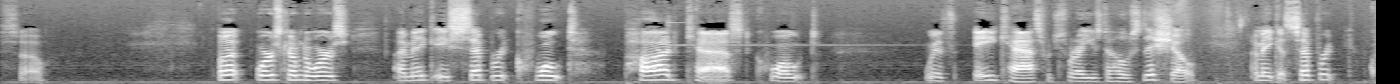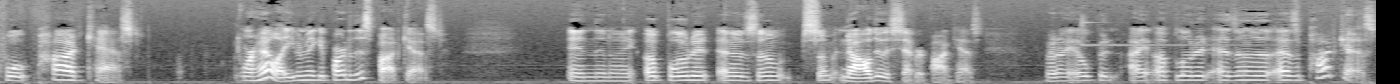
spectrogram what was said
So. But worst come to worst, I make a separate quote podcast quote with Acast, which is what I use to host this show. I make a separate quote podcast. Or hell, I even make it part of this podcast. And then I upload it as um, some no, I'll do a separate podcast. But I open I upload it as a as a podcast.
